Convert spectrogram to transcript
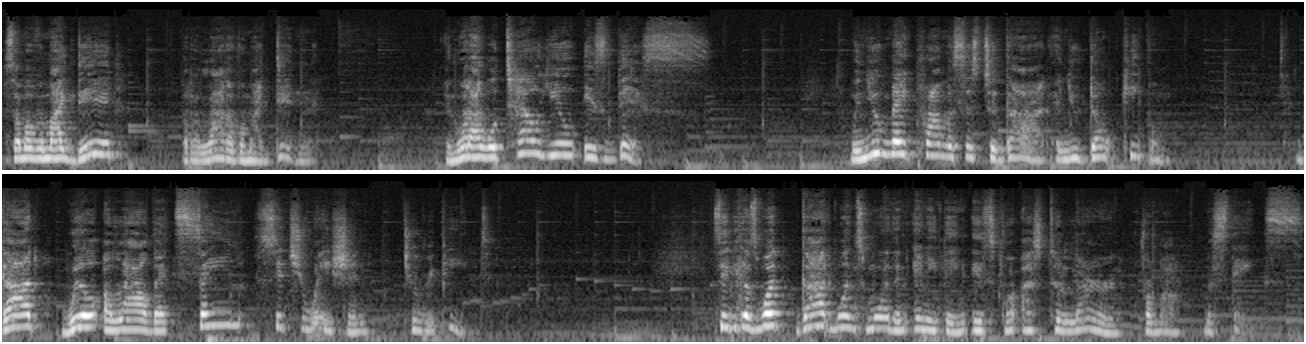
Some of them I did, but a lot of them I didn't. And what I will tell you is this when you make promises to God and you don't keep them, God will allow that same situation to repeat. See, because what God wants more than anything is for us to learn from our mistakes.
